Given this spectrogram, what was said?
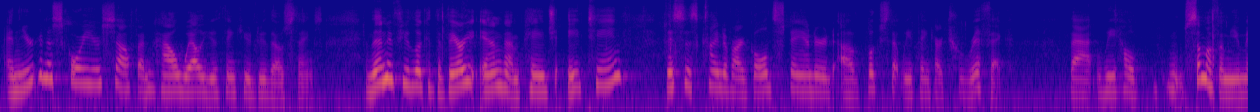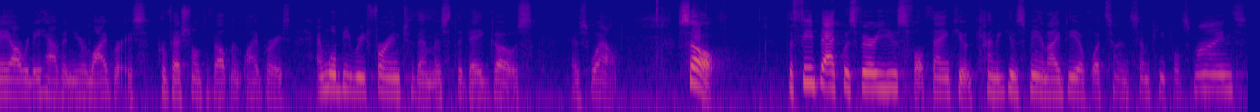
And you're going to score yourself on how well you think you do those things. And then if you look at the very end on page 18, this is kind of our gold standard of books that we think are terrific that we hope, some of them you may already have in your libraries, professional development libraries, and we'll be referring to them as the day goes as well. So, the feedback was very useful, thank you. It kind of gives me an idea of what's on some people's minds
